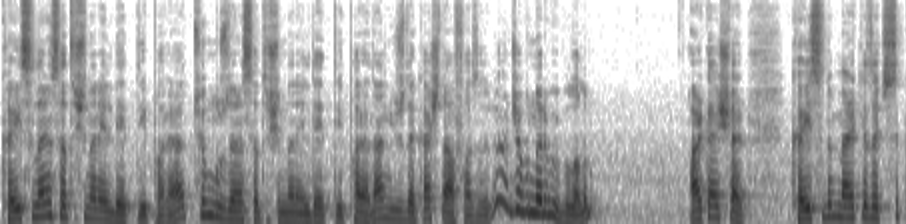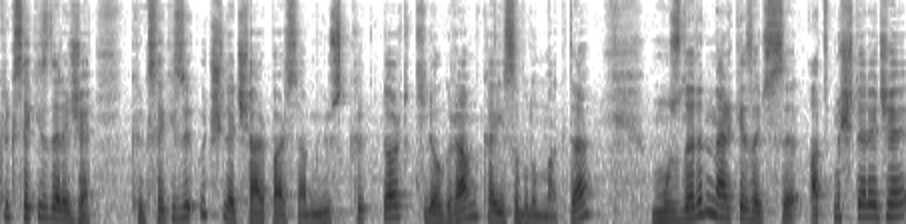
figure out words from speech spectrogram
Kayısıların satışından elde ettiği para, tüm muzların satışından elde ettiği paradan yüzde kaç daha fazladır? Önce bunları bir bulalım. Arkadaşlar kayısının merkez açısı 48 derece. 48'i 3 ile çarparsam 144 kilogram kayısı bulunmakta. Muzların merkez açısı 60 derece.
